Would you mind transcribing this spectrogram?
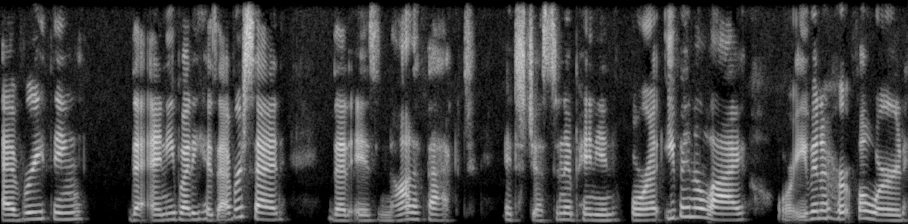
everything that anybody has ever said that is not a fact. It's just an opinion or a, even a lie or even a hurtful word.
